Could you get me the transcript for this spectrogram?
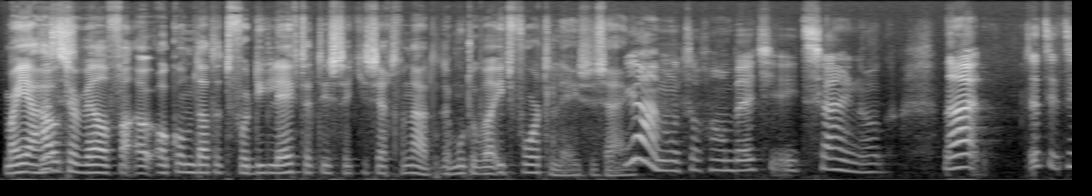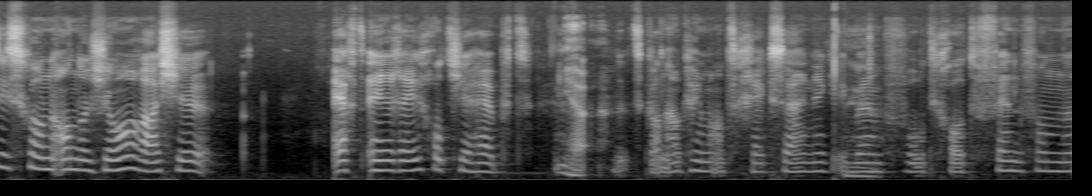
Maar je houdt Dus- er wel van, ook omdat het voor die leeftijd is dat je zegt van nou, er moet ook wel iets voor te lezen zijn. Ja, het moet toch wel een beetje iets zijn ook. Nou, het, het is gewoon een ander genre als je echt een regeltje hebt. Ja. Het kan ook helemaal te gek zijn. Ik, ik ben bijvoorbeeld een grote fan van eh,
